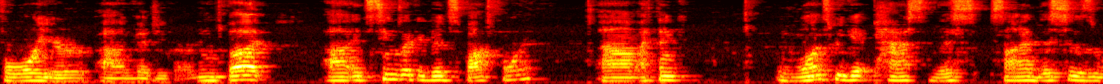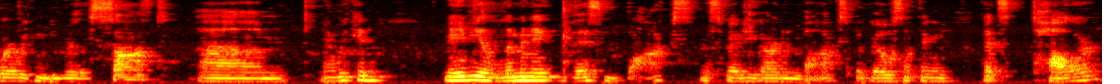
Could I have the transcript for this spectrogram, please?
for your uh, veggie garden, but uh, it seems like a good spot for it. Um, I think once we get past this side, this is where we can be really soft. Um, and we could maybe eliminate this box, this veggie garden box, but go something that's taller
